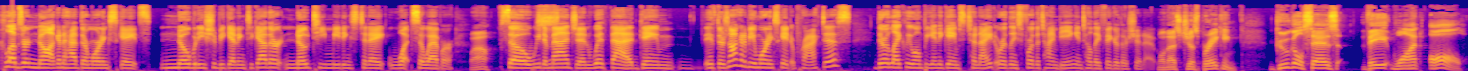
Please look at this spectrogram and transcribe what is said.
Clubs are not going to have their morning skates. Nobody should be getting together. No team meetings today whatsoever. wow. So we'd imagine with that game, if there's not going to be a morning skate or practice, there likely won't be any games tonight, or at least for the time being, until they figure their shit out. Well, that's just breaking. Google says they want all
